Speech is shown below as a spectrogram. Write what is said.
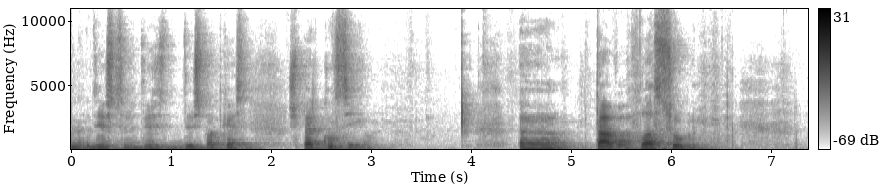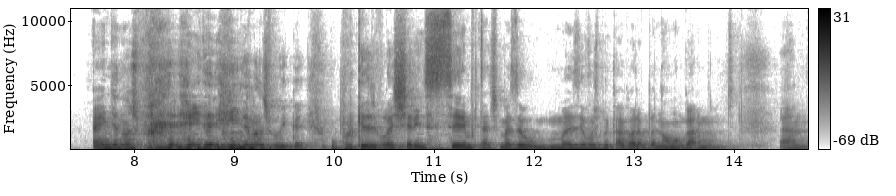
deste, deste, deste podcast. Espero que consigam. Uh, estava a falar sobre. Ainda não, ainda, ainda não expliquei o porquê das baleias serem, serem importantes, mas eu, mas eu vou explicar agora para não alongar muito. Um,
